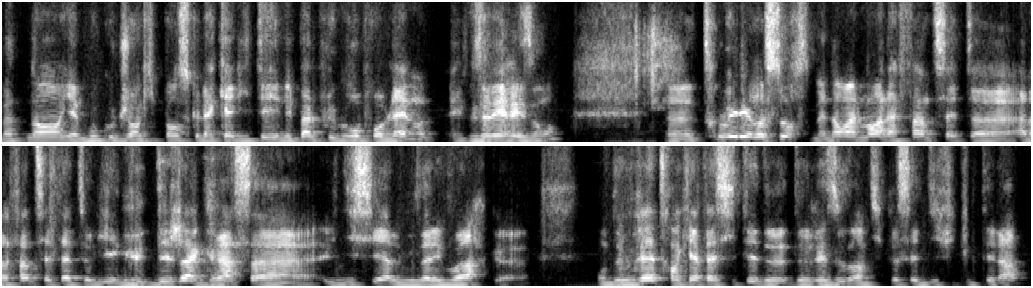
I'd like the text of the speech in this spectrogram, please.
maintenant, il y a beaucoup de gens qui pensent que la qualité n'est pas le plus gros problème, et vous avez raison. Euh, trouver les ressources, mais normalement, à la fin de, cette, euh, à la fin de cet atelier, déjà grâce à Initial, vous allez voir qu'on devrait être en capacité de, résoudre un petit peu cette difficulté-là.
